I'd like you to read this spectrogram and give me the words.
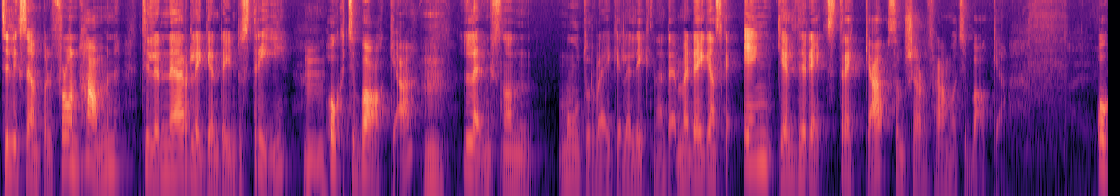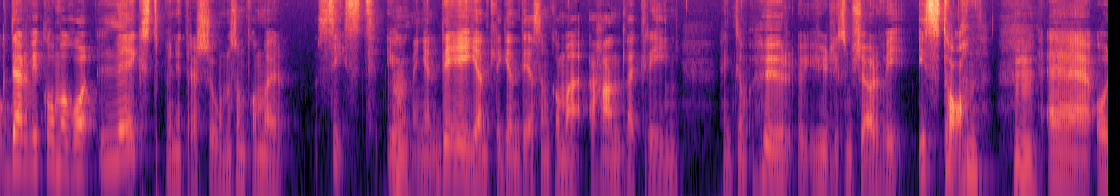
till exempel från hamn till en närliggande industri och tillbaka längs någon motorväg eller liknande. Men det är ganska enkel direkt sträcka som kör fram och tillbaka. Och där vi kommer ha lägst penetration som kommer sist i ordningen, det är egentligen det som kommer handla kring liksom, hur, hur liksom kör vi i stan. Eh, och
